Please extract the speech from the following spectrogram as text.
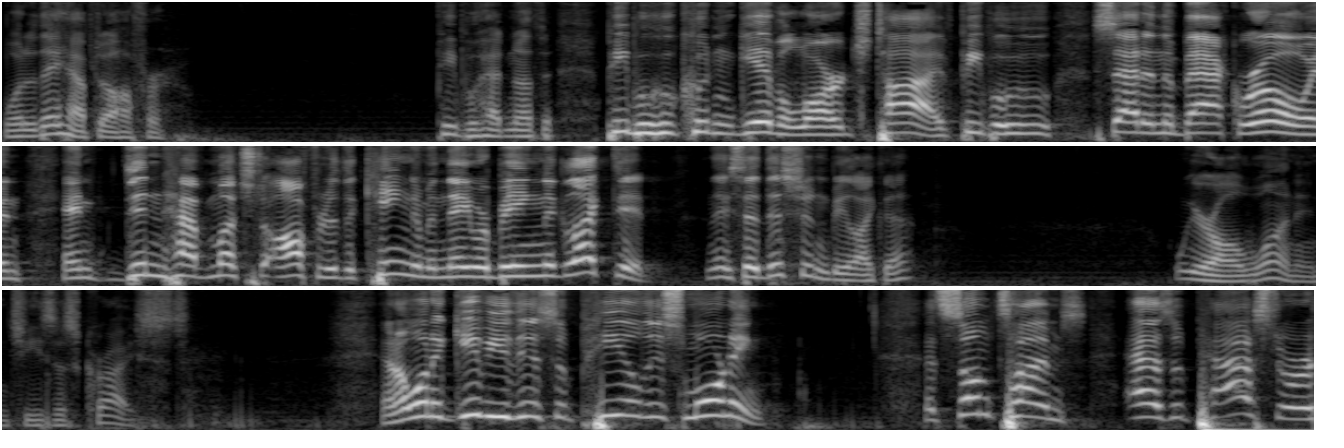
what do they have to offer? People had nothing. People who couldn't give a large tithe, people who sat in the back row and, and didn't have much to offer to the kingdom, and they were being neglected. And they said, This shouldn't be like that. We are all one in Jesus Christ. And I want to give you this appeal this morning that sometimes, as a pastor or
